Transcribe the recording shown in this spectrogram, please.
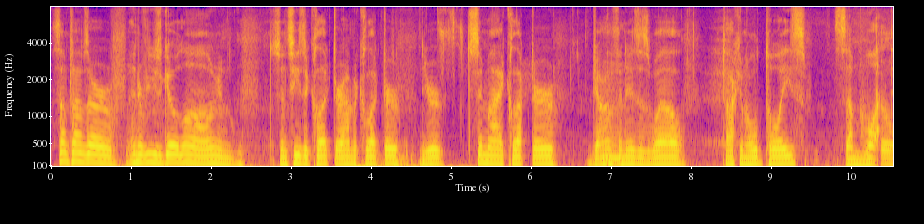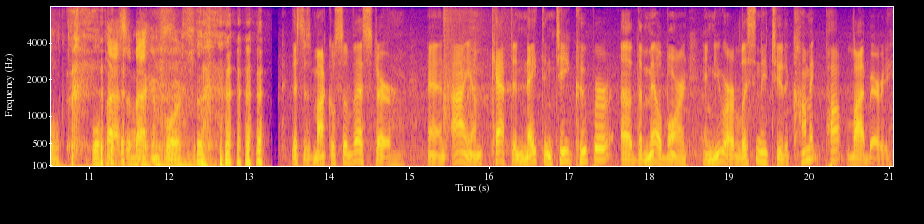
sometimes our interviews go long, and since he's a collector, I'm a collector. You're semi collector. Jonathan mm-hmm. is as well. Talking old toys, somewhat. Cool. We'll pass it back and forth. This is Michael Sylvester, and I am Captain Nathan T. Cooper of the Melbourne, and you are listening to the Comic Pop Library.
